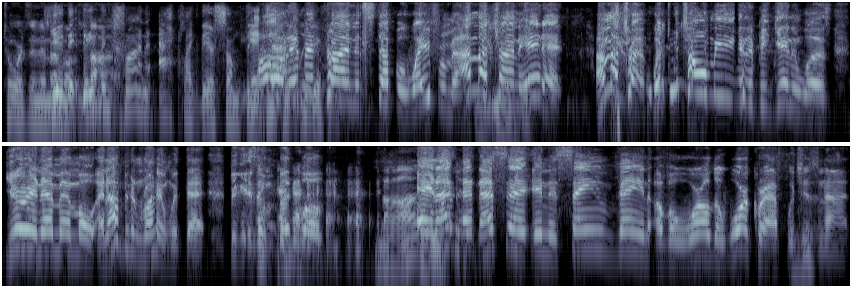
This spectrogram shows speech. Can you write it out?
towards an MMO Yeah, they, they've been trying to act like there's something. Yeah, Oh, they've been different. trying to step away from it. I'm not Yeah. trying to hear that. I'm not trying. What you told me in the beginning was you're an MMO, and I've been running with that because, but, well, Nah, and I, and I said in the same vein of a World of Warcraft, which mm-hmm. is not,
